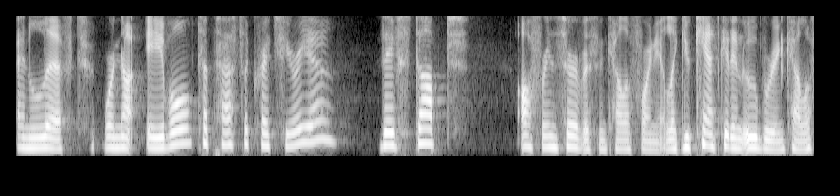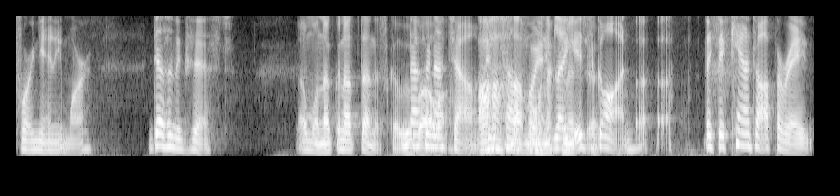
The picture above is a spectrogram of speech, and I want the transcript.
and Lyft were not able to pass the criteria, they've stopped offering service in California. Like you can't get an Uber in California anymore. It doesn't exist. あもうなくなったんですかウーバーは Nakunacho in ああもう California. なくなっ Like ちゃ it's う gone. like they can't operate.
